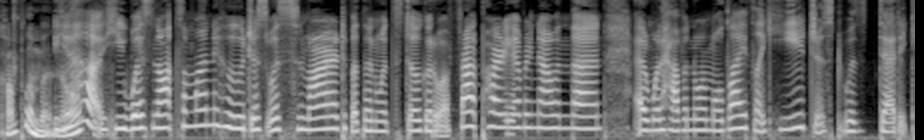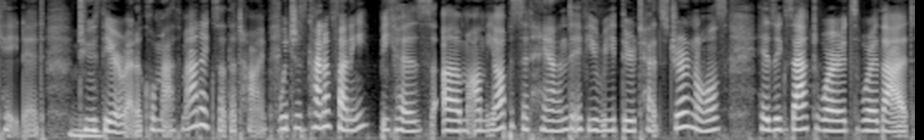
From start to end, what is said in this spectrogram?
compliment, no? Yeah, he was not someone who just was smart, but then would still go to a frat party every now and then and would have a normal life. Like he just was dedicated to Mm. theoretical mathematics at the time, which is kind of funny because, um, on the opposite hand, if you read through Ted's journals, his exact words were that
